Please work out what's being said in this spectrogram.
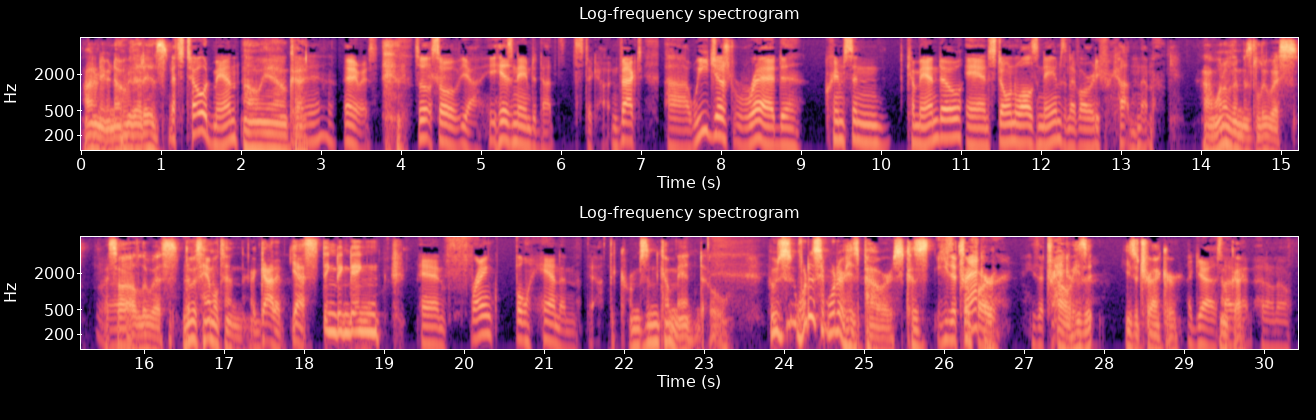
I don't even know who that is. That's Toad, man. Oh yeah, okay. Yeah. Anyways, so so yeah, his name did not stick out. In fact, uh, we just read Crimson Commando and Stonewall's names, and I've already forgotten them. Uh, one of them is Lewis. I saw a Lewis. Lewis Hamilton. I got it. Yes. Ding ding ding. And Frank Bohannan. Yeah, The Crimson Commando. Who's what is what are his powers? Because he's a so tracker. far- he's a tracker. oh, he's a he's a tracker. I guess. Okay. I, I don't know.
